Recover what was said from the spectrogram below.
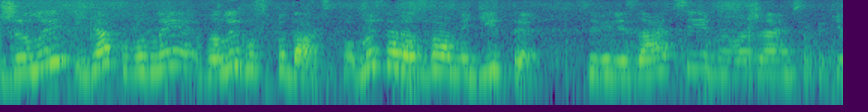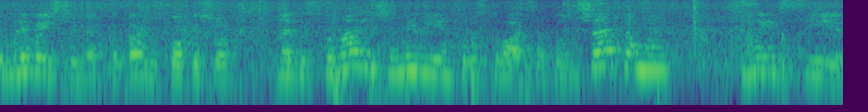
жили і як вони вели господарство. Ми зараз з вами діти цивілізації, ми вважаємося таким найвищим, як кажуть, поки що найдосконалішим. Ми вміємо користуватися планшетами. Ми всі, е,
